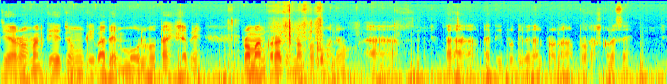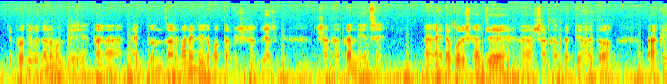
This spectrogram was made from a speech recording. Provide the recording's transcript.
জিয়াউর রহমানকে জঙ্গিবাদের মূল হোতা হিসাবে প্রমাণ করার জন্য প্রথম আলো তারা প্রতিবেদন প্রকাশ করেছে। এই প্রতিবেদনের মধ্যে তারা একজন জার্মানি নিরাপত্তা বিশেষজ্ঞের সাক্ষাৎকার নিয়েছে। এটা পরিষ্কার যে সাক্ষাৎকারটি হয়তো তাকে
